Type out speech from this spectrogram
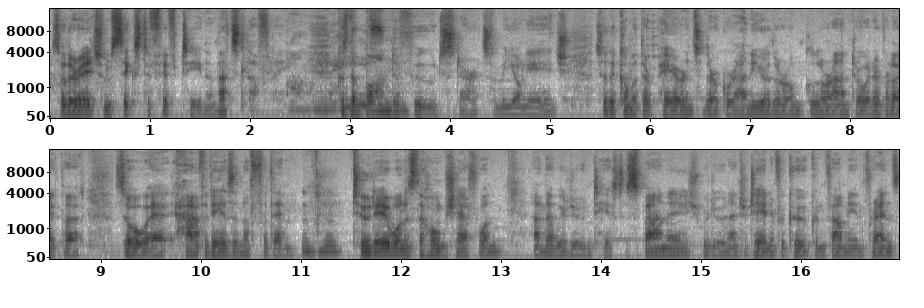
so they're aged from six to fifteen, and that's lovely. Oh, Because the bond of food starts from a young age. So they come with their parents or their granny or their uncle or aunt or whatever like that. So uh, half a day is enough for them. Mm-hmm. Two day one is the home chef one, and then we're doing taste of Spanish. We're doing entertaining for cooking, family and friends.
